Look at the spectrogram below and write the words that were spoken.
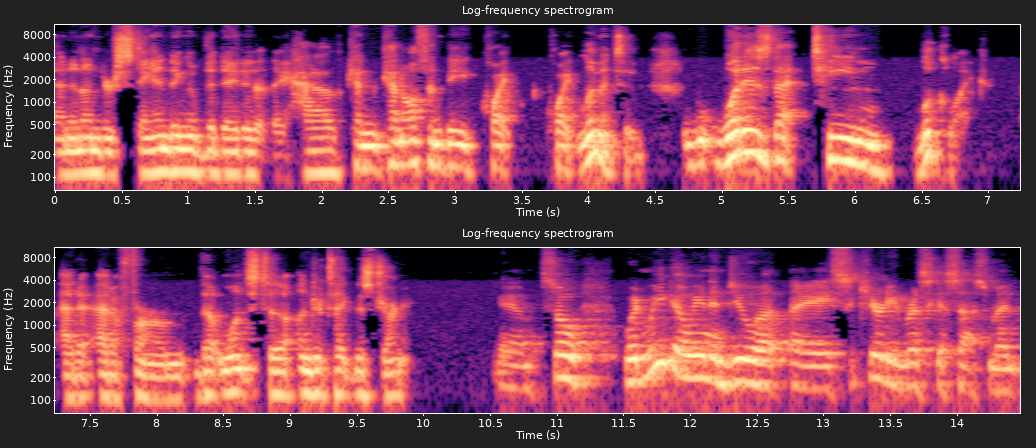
and an understanding of the data that they have can can often be quite quite limited. What does that team look like at a, at a firm that wants to undertake this journey? Yeah. So when we go in and do a, a, security risk assessment,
